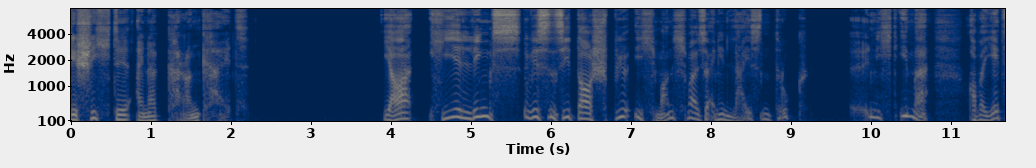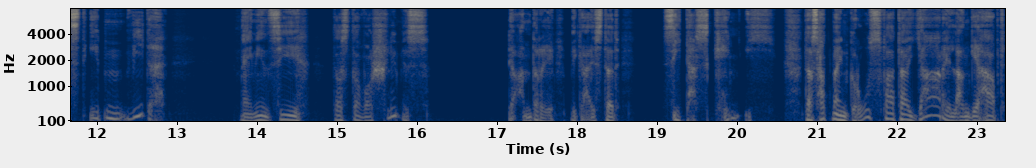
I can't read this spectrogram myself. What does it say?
Geschichte einer Krankheit. Ja, hier links, wissen Sie, da spür ich manchmal so einen leisen Druck. Äh, nicht immer, aber jetzt eben wieder. Meinen Sie, dass da was Schlimmes? Der andere, begeistert, Sieh, das kenn ich. Das hat mein Großvater jahrelang gehabt.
